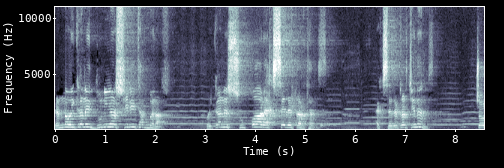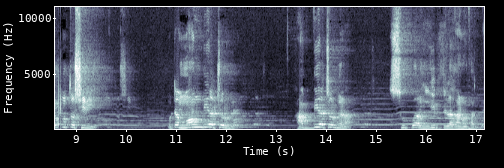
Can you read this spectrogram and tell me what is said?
কেননা ওইখানে দুনিয়ার সিঁড়ি থাকবে না। ওইখানে সুপার অ্যাক্সেলেটার থাকবে। অ্যাক্সেলেটার চিনেন? চলন্ত সিঁড়ি। ওটা মন দিয়া চলবে। হাত দিয়া চলবে না। সুপার লিফট লাগানো থাকবে।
